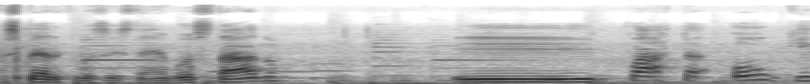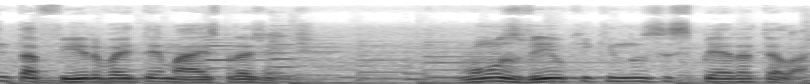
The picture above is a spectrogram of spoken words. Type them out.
Espero que vocês tenham gostado. E quarta ou quinta-feira vai ter mais pra gente. Vamos ver o que, que nos espera até lá.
